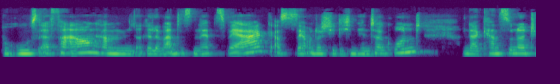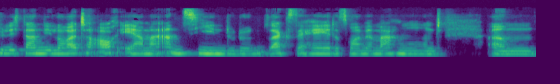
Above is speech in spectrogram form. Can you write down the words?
Berufserfahrung, haben ein relevantes Netzwerk aus sehr unterschiedlichem Hintergrund. Und da kannst du natürlich dann die Leute auch eher mal anziehen. Du, du sagst ja, hey, das wollen wir machen und ähm,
